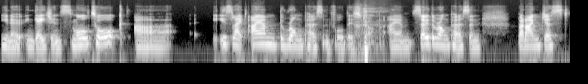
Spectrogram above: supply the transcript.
you know, engage in small talk uh, is like I am the wrong person for this job. I am so the wrong person, but I'm just,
